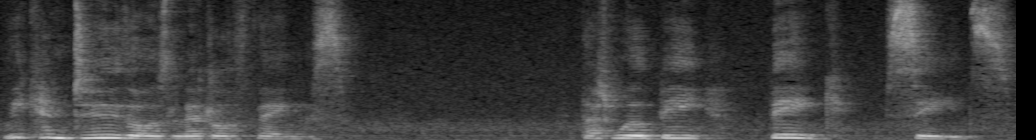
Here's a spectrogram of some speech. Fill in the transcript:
we can do those little things that will be big seeds,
